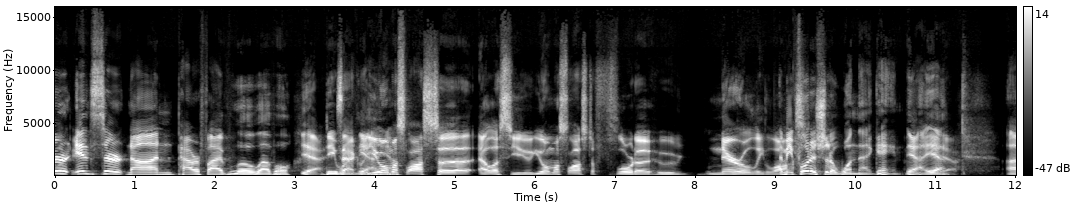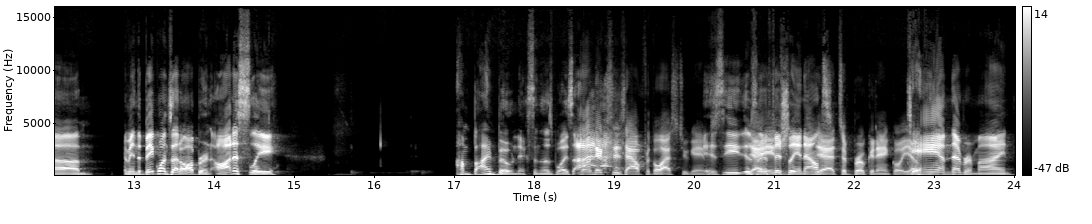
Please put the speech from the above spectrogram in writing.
insert insert non Power Five low level. Yeah, D1. exactly. Yeah, you yeah. almost lost to LSU. You almost lost to Florida, who narrowly lost. I mean, Florida should have won that game. Yeah, yeah. Um, I mean, the big ones at Auburn. Honestly, I'm buying Bo Nix and those boys. Bo I- Nix is out for the last two games. Is he? Is Yeah, it officially announced? Yeah, it's a broken ankle. Yeah, Damn, never mind.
